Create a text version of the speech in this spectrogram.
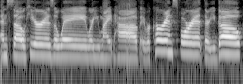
and so here is a way where you might have a recurrence for it. There you go.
